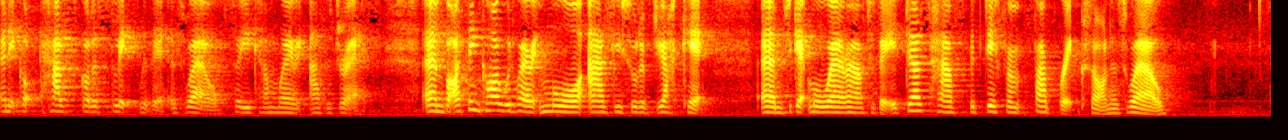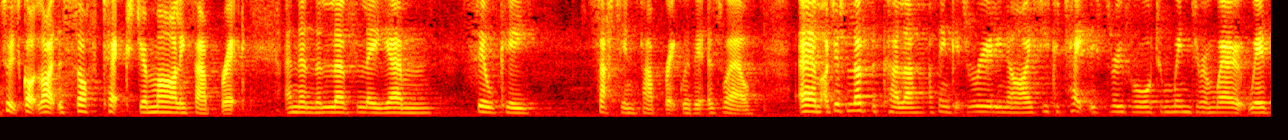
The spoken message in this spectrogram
and it got, has got a slip with it as well, so you can wear it as a dress. Um, but I think I would wear it more as you sort of jacket um, to get more wear out of it. It does have the different fabrics on as well. So it's got like the soft texture Marley fabric and then the lovely um, silky satin fabric with it as well. Um, I just love the colour. I think it's really nice. You could take this through for autumn, winter and wear it with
